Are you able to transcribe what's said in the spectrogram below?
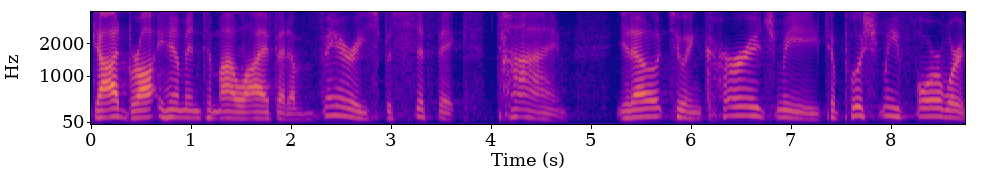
God brought him into my life at a very specific time, you know, to encourage me, to push me forward.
